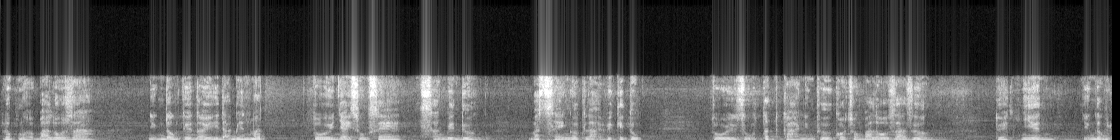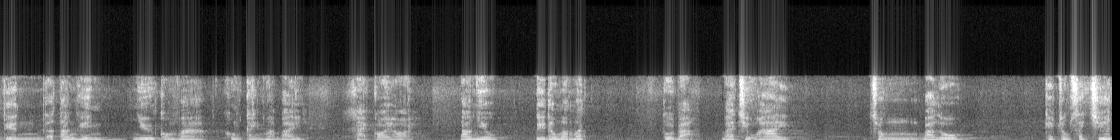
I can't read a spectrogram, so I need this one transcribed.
lúc mở ba lô ra, những đồng tiền ấy đã biến mất. Tôi nhảy xuống xe, sang bên đường, bắt xe ngược lại về ký túc. Tôi rũ tất cả những thứ có trong ba lô ra giường. Tuyệt nhiên, những đồng tiền đã tăng hình như có ma không cánh mà bay. Khải coi hỏi, bao nhiêu, để đâu mà mất? Tôi bảo, 3 triệu 2 trong ba lô, kẹp trong sách triết.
